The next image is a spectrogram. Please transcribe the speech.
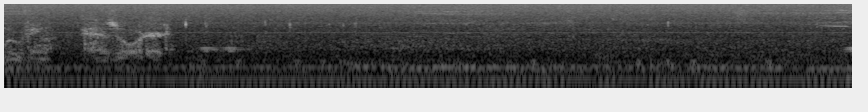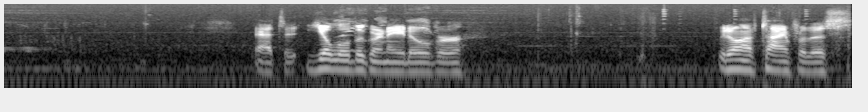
Moving as ordered. That's it. YOLO the grenade over. We don't have time for this.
